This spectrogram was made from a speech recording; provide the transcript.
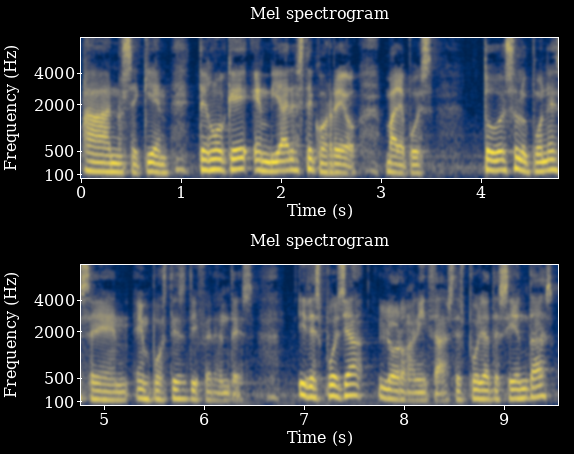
a no sé quién, tengo que enviar este correo. Vale, pues todo eso lo pones en, en post-its diferentes. Y después ya lo organizas, después ya te sientas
